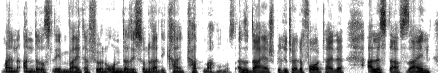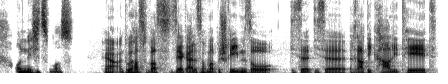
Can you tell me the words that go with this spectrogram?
mein anderes Leben weiterführen, ohne dass ich so einen radikalen Cut machen muss. Also daher spirituelle Vorurteile, alles darf sein und nichts muss. Ja, und du hast was sehr Geiles nochmal beschrieben, so diese, diese Radikalität,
